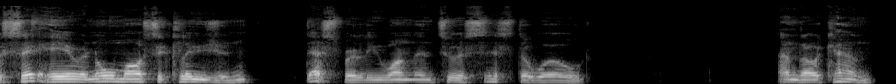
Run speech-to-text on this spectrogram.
sit here in all my seclusion, desperately wanting to assist the world. And I can.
